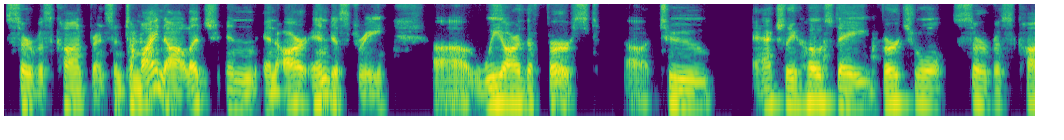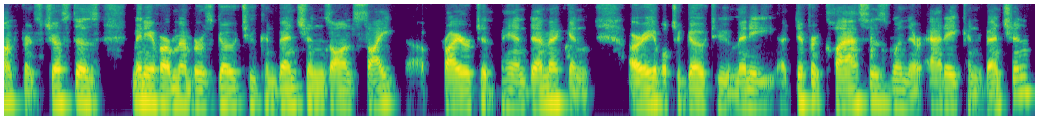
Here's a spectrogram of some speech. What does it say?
service conference. And to my knowledge, in, in our industry, uh, we are the first uh, to actually host a virtual service conference, just as many of our members go to conventions on site uh, prior to the pandemic and are able to go to many uh, different classes when they're at a convention.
